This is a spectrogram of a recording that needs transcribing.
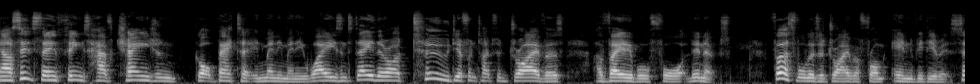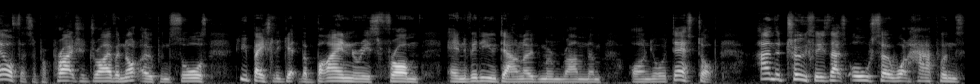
Now, since then, things have changed and got better in many, many ways. And today there are two different types of drivers available for Linux. First of all, there's a driver from NVIDIA itself. That's a proprietary driver, not open source. You basically get the binaries from NVIDIA, you download them and run them on your desktop. And the truth is that's also what happens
